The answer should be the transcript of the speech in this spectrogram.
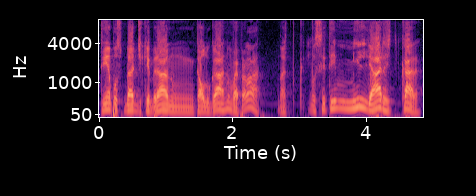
tem a possibilidade de quebrar num em tal lugar, não vai para lá. Você tem milhares, cara,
